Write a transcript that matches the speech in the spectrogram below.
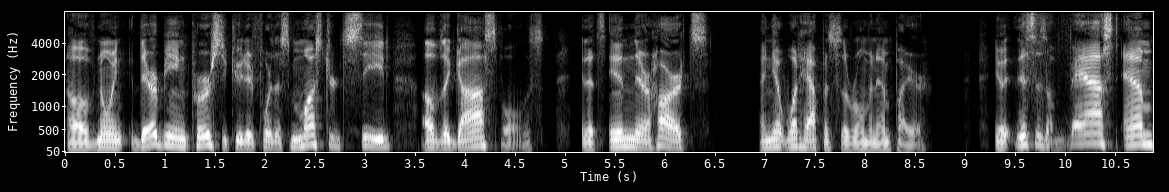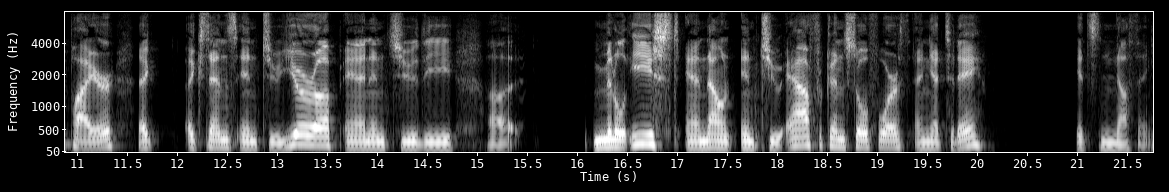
of knowing they're being persecuted for this mustard seed of the gospel that's in their hearts. And yet, what happens to the Roman Empire? This is a vast empire that extends into Europe and into the uh, Middle East and down into Africa and so forth. And yet, today, it's nothing.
